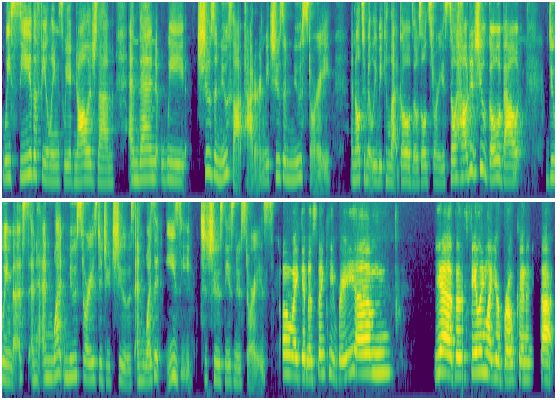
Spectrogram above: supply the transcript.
we see the feelings, we acknowledge them, and then we choose a new thought pattern, we choose a new story, and ultimately we can let go of those old stories. So, how did you go about doing this? And, and what new stories did you choose? And was it easy to choose these new stories? Oh my goodness. Thank you, Bri. Um, yeah the feeling like you're broken and that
